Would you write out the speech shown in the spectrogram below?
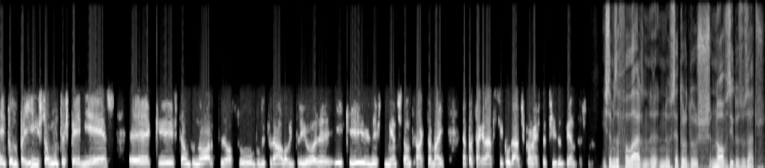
em todo o país, são muitas PMEs, eh, que estão do norte ao sul, do litoral ao interior e que neste momento estão de facto também a passar graves dificuldades com esta descida de vendas. E estamos a falar no setor dos novos e dos usados?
